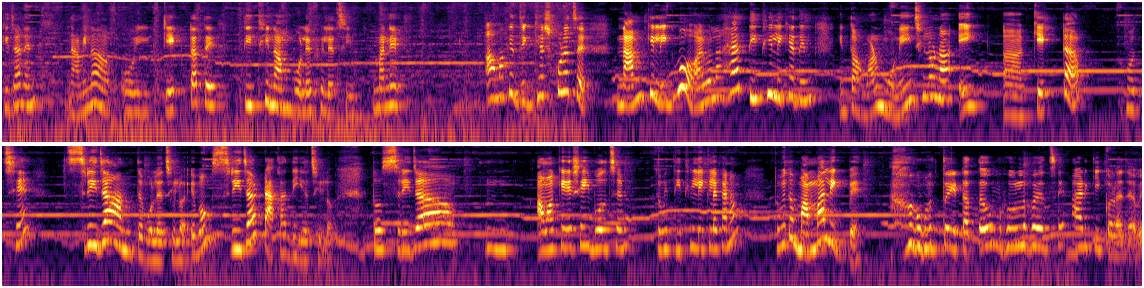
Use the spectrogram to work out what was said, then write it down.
কি জানেন? আমি না ওই কেকটাতে তিথি নাম বলে ফেলেছি। মানে আমাকে জিজ্ঞেস করেছে, নাম কি লিখব? আমি বললাম হ্যাঁ তিথি লিখে দিন। কিন্তু আমার মনেই ছিল না, এই কেকটা হচ্ছে সৃজা আনতে বলেছিল এবং সৃজা টাকা দিয়েছিল। তো সৃজা আমাকে এসেই বলছে, তুমি তিথি লিখলে কেন? তুমি তো মাম্মা লিখবে। আমার তো এটাতেও ভুল হয়েছে, আর কি করা যাবে?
